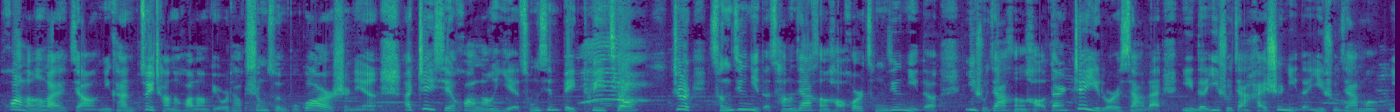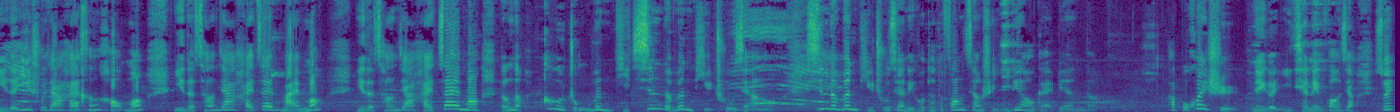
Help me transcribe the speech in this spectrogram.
画廊来讲，你看最长的画廊，比如它生存不过二十年啊，这些画廊也重新被推敲。就是曾经你的藏家很好，或者曾经你的艺术家很好，但是这一轮下来，你的艺术家还是你的艺术家吗？你的艺术家还很好吗？你的藏家还在买吗？你的藏家还在吗？等等，各种问题，新的问题出现了。新的问题出现了以后，它的方向是一定要改变的，它不会是那个以前那个方向。所以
